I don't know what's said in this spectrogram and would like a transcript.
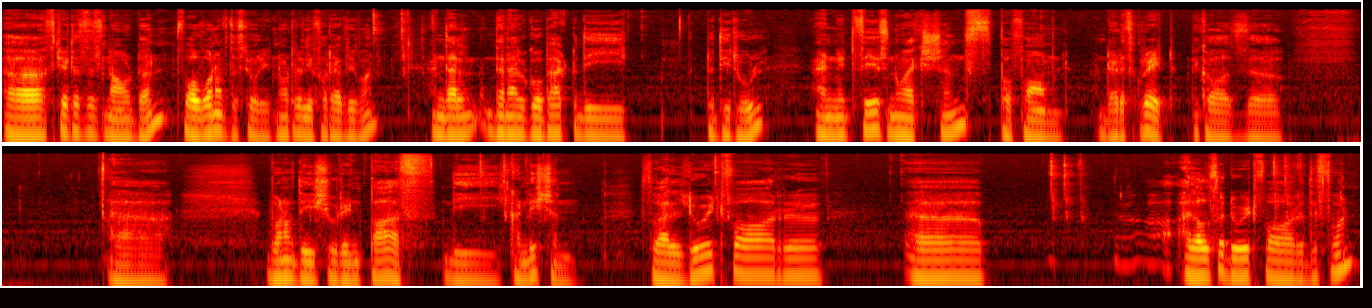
uh, status is now done for one of the story, not really for everyone. And then, then I'll go back to the to the rule and it says no actions performed. That is great because uh, uh, one of the issue didn't pass the condition. So I'll do it for, uh, uh, I'll also do it for this one,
